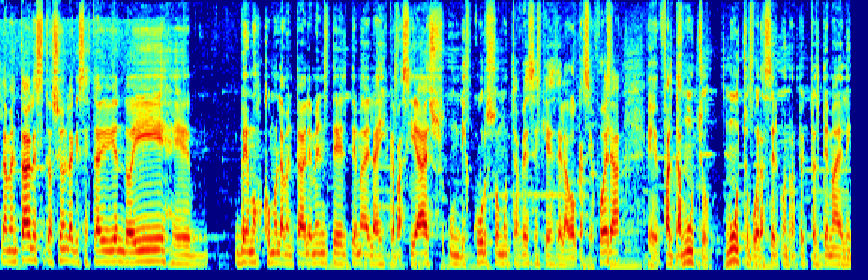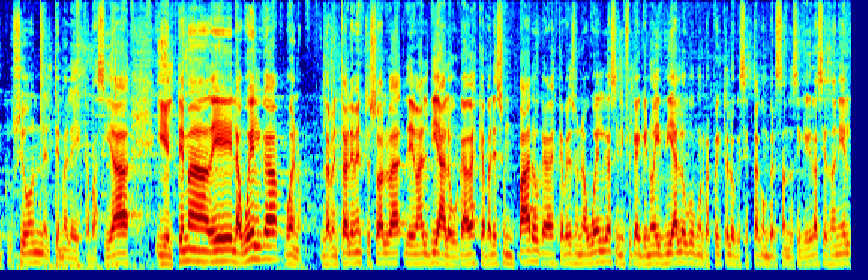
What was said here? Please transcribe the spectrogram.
lamentable situación la que se está viviendo ahí. Eh, vemos como lamentablemente el tema de la discapacidad es un discurso muchas veces que es de la boca hacia afuera. Eh, falta mucho, mucho por hacer con respecto al tema de la inclusión, el tema de la discapacidad y el tema de la huelga. Bueno, lamentablemente eso habla de mal diálogo. Cada vez que aparece un paro, cada vez que aparece una huelga, significa que no hay diálogo con respecto a lo que se está conversando. Así que gracias, Daniel,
